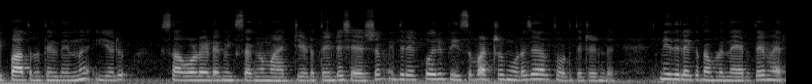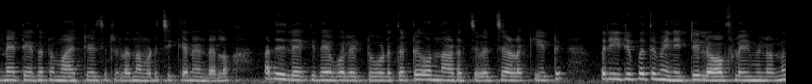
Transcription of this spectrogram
ഈ പാത്രത്തിൽ നിന്ന് ഈ ഒരു സവോളയുടെ മിക്സ് അങ്ങ് മാറ്റിയെടുത്തതിന്റെ ശേഷം ഇതിലേക്ക് ഒരു പീസ് ബട്ടറും കൂടെ ചേർത്ത് കൊടുത്തിട്ടുണ്ട്. ഇനി ഇതിലേക്ക് നമ്മൾ നേരത്തെ മെറിനേറ്റ് ചെയ്തിട്ട് മാറ്റി വെച്ചിട്ടുള്ള നമ്മുടെ ചിക്കൻ ഉണ്ടല്ലോ അതിലേക്ക് ഇതേപോലെ ഇട്ട് കൊടുത്തിട്ട് ഒന്ന് അടച്ച് വെച്ച് ഇളക്കിയിട്ട് ഒരു ഇരുപത് മിനിറ്റ് ലോ ഫ്ലെയിമിലൊന്ന്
